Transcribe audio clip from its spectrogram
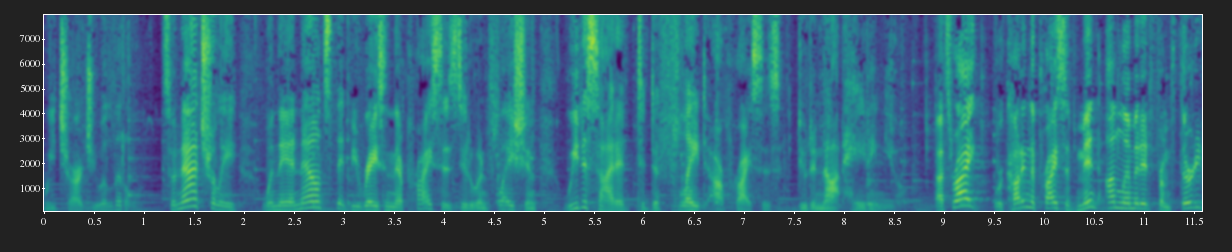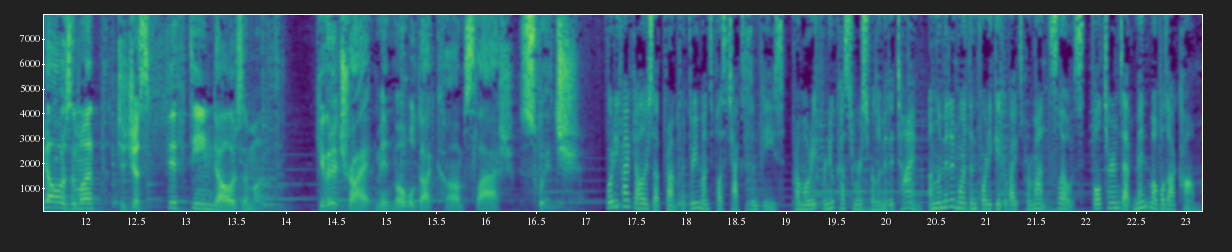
we charge you a little. So naturally, when they announced they'd be raising their prices due to inflation, we decided to deflate our prices due to not hating you. That's right. We're cutting the price of Mint Unlimited from $30 a month to just $15 a month. Give it a try at mintmobile.com slash switch. $45 upfront for three months plus taxes and fees. Promo for new customers for limited time. Unlimited more than 40 gigabytes per month. Slows. Full terms at mintmobile.com.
